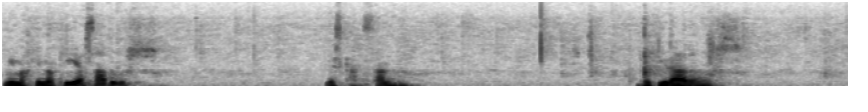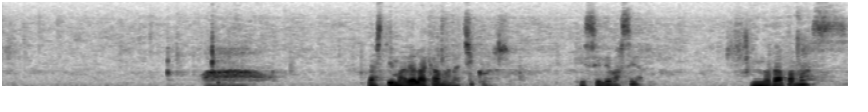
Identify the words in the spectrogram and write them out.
Me imagino aquí a sadhus descansando, retirados. Wow. Lástima de la cámara, chicos. ¿Qué se le va a hacer? No da para más.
